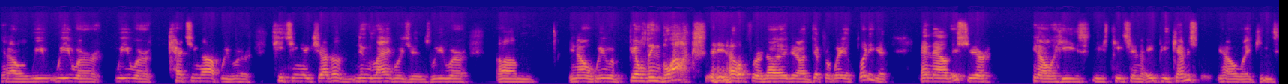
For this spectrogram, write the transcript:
You know, we, we were, we were catching up. We were teaching each other new languages. We were, um, you know, we were building blocks, you know, for a, you know, a different way of putting it. And now this year, you know, he's he's teaching AP chemistry. You know, like he's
